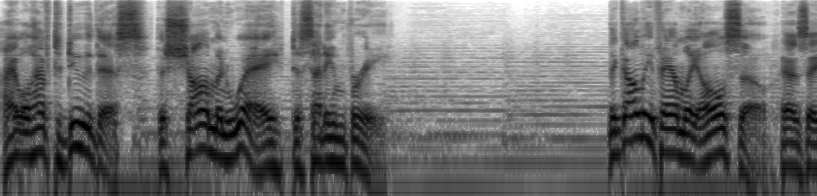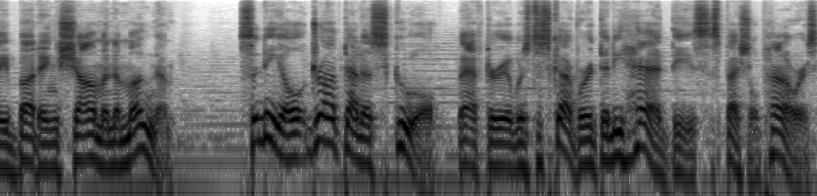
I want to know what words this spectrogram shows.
I will have to do this the shaman way to set him free. The Ghali family also has a budding shaman among them. Sunil dropped out of school after it was discovered that he had these special powers.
